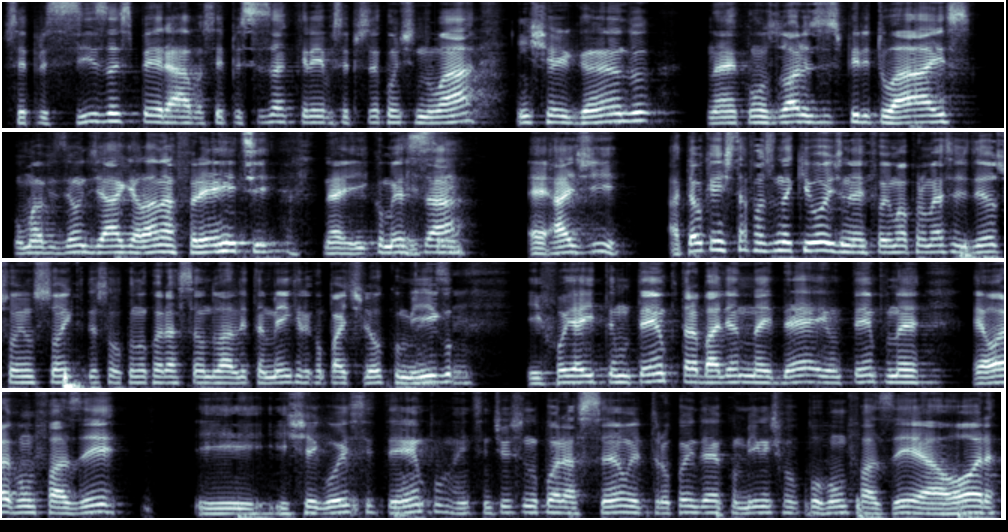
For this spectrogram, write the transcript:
Você precisa esperar, você precisa crer, você precisa continuar enxergando, né? Com os olhos espirituais, com uma visão de águia lá na frente, né? E começar é, agir. Até o que a gente está fazendo aqui hoje, né? Foi uma promessa de Deus, foi um sonho que Deus colocou no coração do Ali também, que ele compartilhou comigo. É e foi aí um tempo trabalhando na ideia, um tempo, né? É hora, vamos fazer. E, e, chegou esse tempo, a gente sentiu isso no coração, ele trocou ideia comigo, a gente falou, pô, vamos fazer, é a hora,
